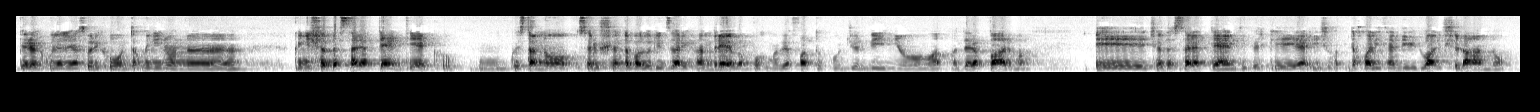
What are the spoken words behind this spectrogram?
per alcuni allenatori conta, quindi, non, quindi c'è da stare attenti. Ecco. Mm, quest'anno sta riuscendo a valorizzare Candreva, un po' come aveva fatto con Gervigno quando era a Parma, e c'è da stare attenti perché la qualità individuali ce l'hanno,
